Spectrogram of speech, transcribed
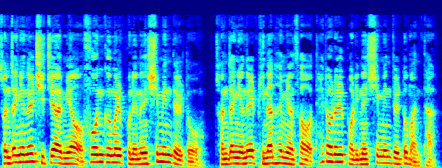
전장현을 지지하며 후원금을 보내는 시민들도 전장현을 비난하면서 테러를 벌이는 시민들도 많다.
